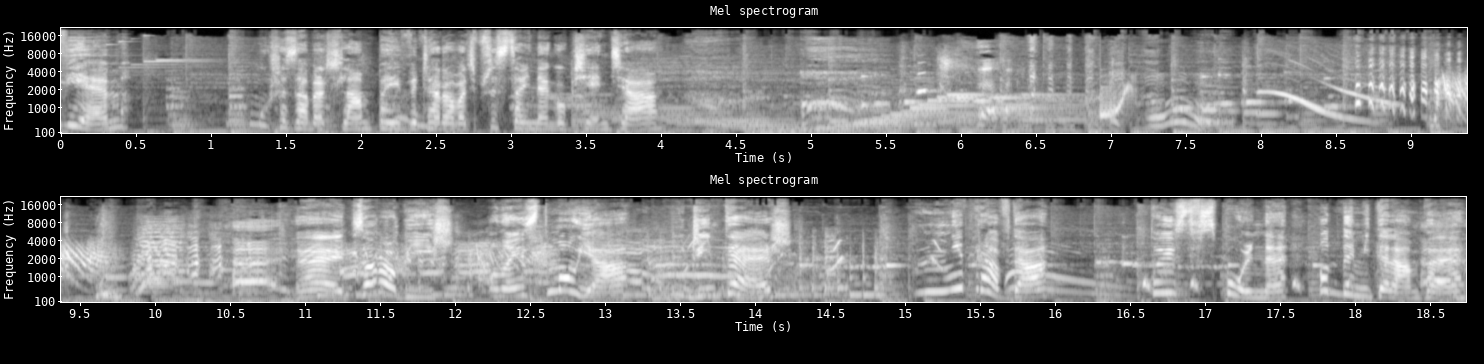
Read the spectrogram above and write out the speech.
Wiem. Muszę zabrać lampę i wyczarować przystojnego księcia. Ej, co robisz? Ona jest moja. Jean też. Nieprawda. To jest wspólne. Oddaj mi tę lampę.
